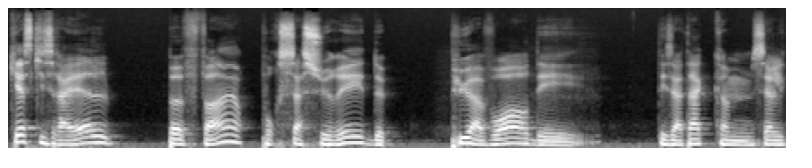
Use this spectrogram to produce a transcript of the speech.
Qu'est-ce qu'Israël peut faire pour s'assurer de plus avoir des, des attaques comme celles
